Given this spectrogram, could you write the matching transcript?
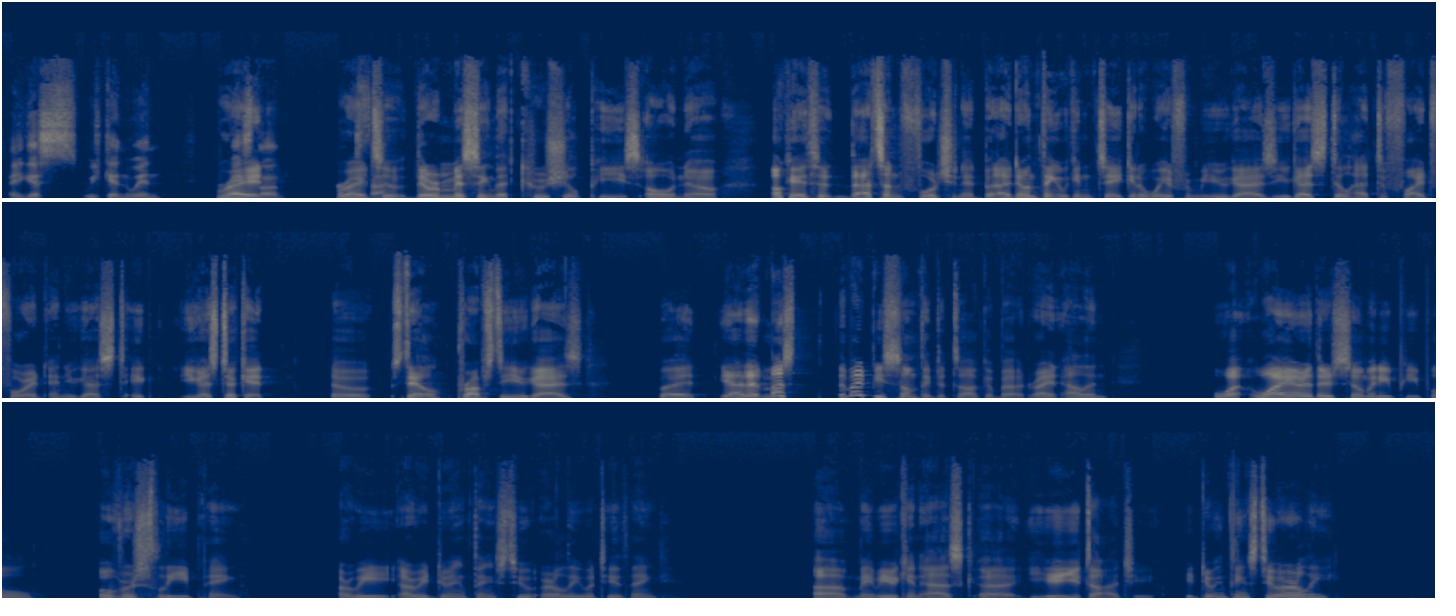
I guess we can win. Right. on Right. fact. So they were missing that crucial piece. Oh no. Okay, so that's unfortunate, but I don't think we can take it away from you guys. You guys still had to fight for it and you guys take you guys took it. So still, props to you guys. But yeah, that must there might be something to talk about, right, Alan? What why are there so many people oversleeping? Are we are we doing things too early? What do you think? Uh maybe we can ask uh you Utahachi. Are you doing things too early?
